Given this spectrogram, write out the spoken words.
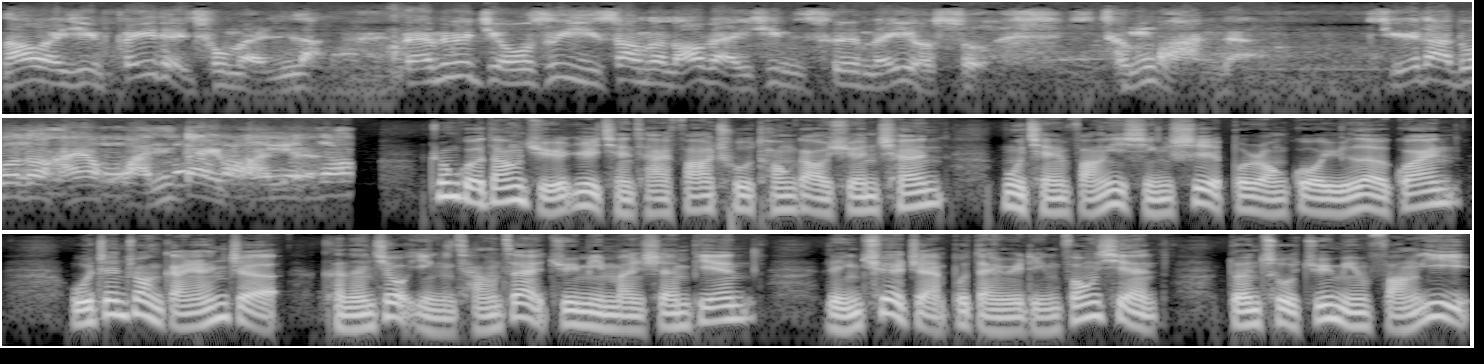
老百姓非得出门了，百分之九十以上的老百姓是没有收存款的，绝大多数还要还贷款的。中国当局日前才发出通告，宣称目前防疫形势不容过于乐观，无症状感染者可能就隐藏在居民们身边。零确诊不等于零风险，敦促居民防疫，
